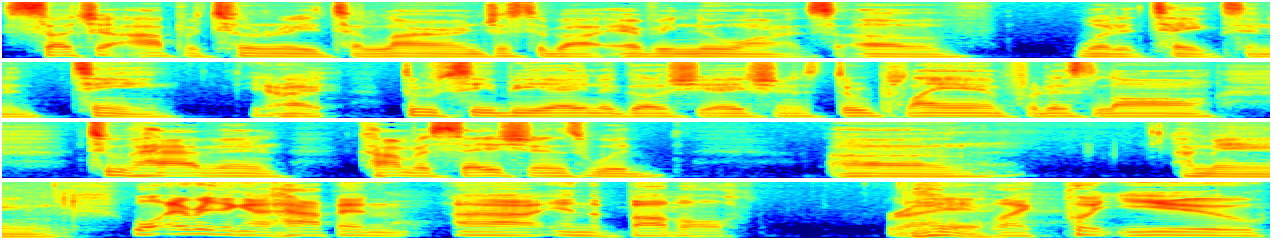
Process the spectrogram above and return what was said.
such an opportunity to learn just about every nuance of what it takes in a team. Yeah. Right through CBA negotiations, through playing for this long, to having conversations with um, I mean, well, everything that happened uh, in the bubble, right? Yeah. Like put you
